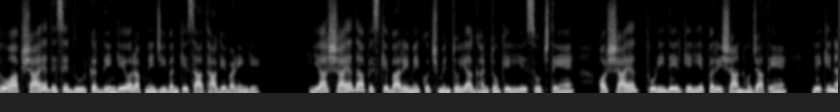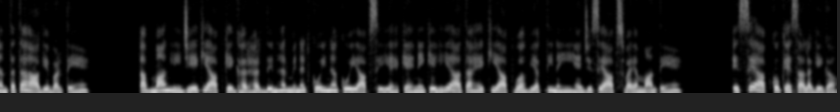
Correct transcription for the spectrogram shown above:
तो आप शायद इसे दूर कर देंगे और अपने जीवन के साथ आगे बढ़ेंगे। या शायद आप इसके बारे में कुछ मिनटों या घंटों के लिए सोचते हैं, और शायद थोड़ी देर के लिए परेशान हो जाते हैं, लेकिन अंततः आगे बढ़ते हैं। अब मान लीजिए कि आपके घर हर दिन हर मिनट कोई ना कोई आपसे यह कहने के लिए आता है कि आप वह व्यक्ति नहीं है जिसे आप स्वयं मानते हैं। इससे आपको कैसा लगेगा?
